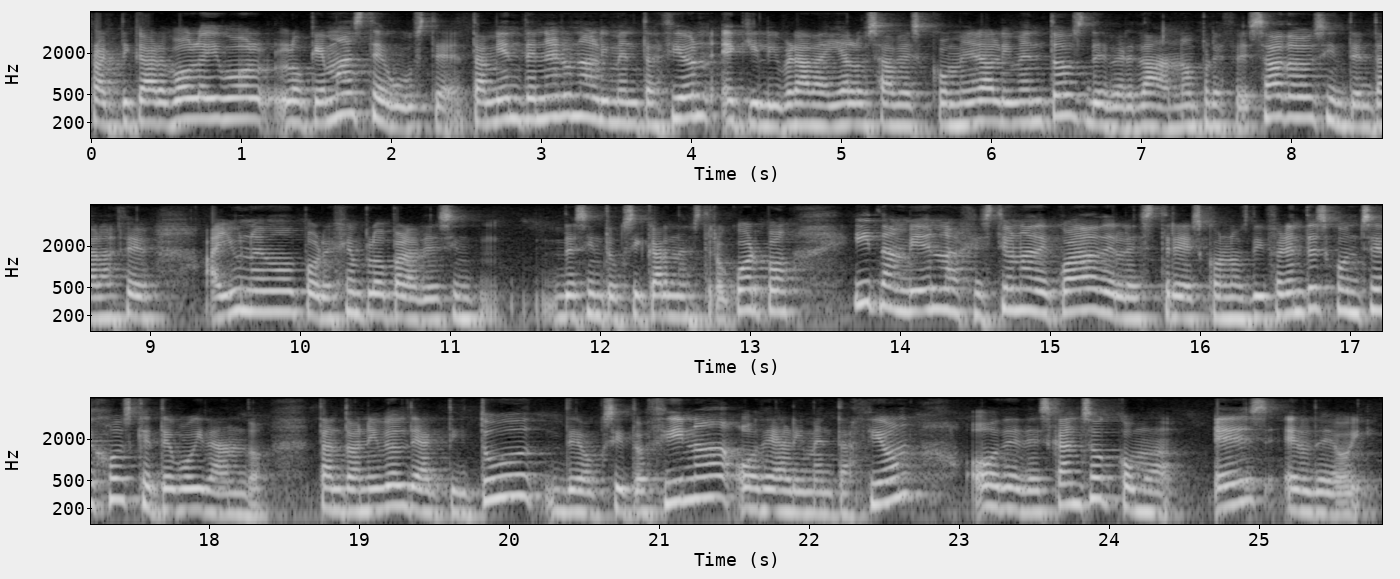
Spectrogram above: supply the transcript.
practicar voleibol, lo que más te guste. También tener una alimentación equilibrada, ya lo sabes, comer alimentos de verdad, no procesados, intentar hacer ayuno, por ejemplo, para desintoxicar nuestro cuerpo y también la gestión adecuada del estrés con los diferentes consejos que te voy dando, tanto a nivel de actitud, de oxitocina o de alimentación o de descanso como es el de hoy.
